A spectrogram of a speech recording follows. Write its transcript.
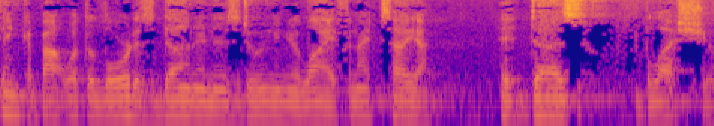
think about what the Lord has done and is doing in your life. And I tell you, it does bless you.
